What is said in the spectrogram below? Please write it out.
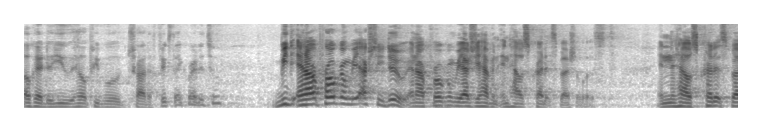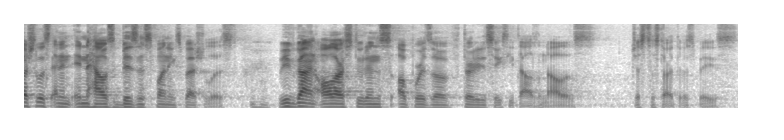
Okay, do you help people try to fix their credit too? We, in our program, we actually do. In our program, we actually have an in-house credit specialist, an in-house credit specialist, and an in-house business funding specialist. Mm-hmm. We've gotten all our students upwards of thirty to sixty thousand dollars just to start their space.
